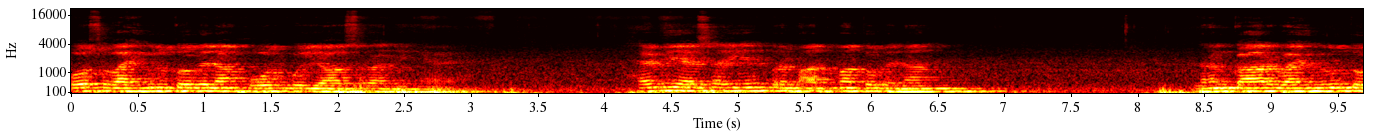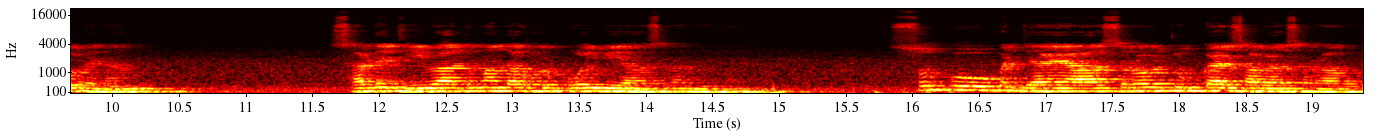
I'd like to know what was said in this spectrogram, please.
ਉਸ ਵਾਹਿਗੁਰੂ ਤੋਂ ਬਿਨਾਂ ਹੋਰ ਕੋਈ ਆਸਰਾ ਨਹੀਂ ਹੈ। ਹੈ ਵੀ ਐਸਾ ਹੀ ਹੈ, ਪਰਮਾਤਮਾ ਤੋਂ ਬਿਨਾਂ ਨਿਰੰਕਾਰ ਵਾਹਿਗੁਰੂ ਤੋਂ ਬਿਨਾਂ ਸਾਡੇ ਜੀਵਾਤਮਾ ਦਾ ਹੋਰ ਕੋਈ ਵੀ ਆਸਰਾ ਨਹੀਂ ਹੈ। ਸੁਭੂ ਭਜੈ ਆਸਰੋ, ਚੁੱਕੈ ਸਭ ਅਸਰਾਓ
